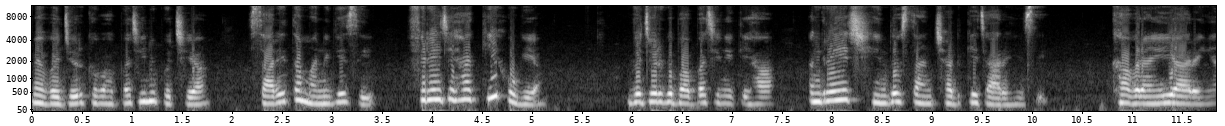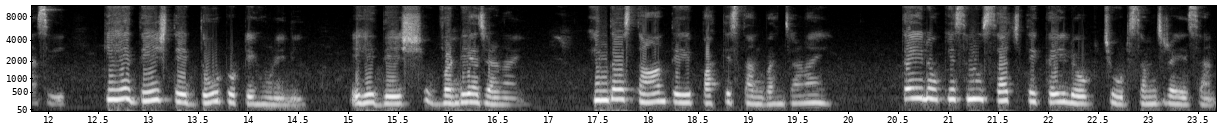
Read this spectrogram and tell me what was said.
ਮੈਂ ਬਜ਼ੁਰਗ ਬਾਬਾ ਜੀ ਨੂੰ ਪੁੱਛਿਆ, ਸਾਰੇ ਤਾਂ ਮੰਨ ਗਏ ਸੀ, ਫਿਰ ਇਹ ਜਿਹਾ ਕੀ ਹੋ ਗਿਆ? ਬਜ਼ੁਰਗ ਬਾਬਾ ਜੀ ਨੇ ਕਿਹਾ, ਅੰਗਰੇਜ਼ ਹਿੰਦੁਸਤਾਨ ਛੱਡ ਕੇ ਜਾ ਰਹੇ ਸੀ। ਖਬਰਾਂ ਇਹ ਆ ਰਹੀਆਂ ਸੀ ਕਿ ਇਹ ਦੇਸ਼ ਦੇ ਦੋ ਟੋਟੇ ਹੋਣੇ ਨੇ। ਇਹ ਦੇਸ਼ ਵੰਡਿਆ ਜਾਣਾ ਹੈ ਹਿੰਦੁਸਤਾਨ ਤੇ ਪਾਕਿਸਤਾਨ ਬਣ ਜਾਣਾ ਹੈ ਕਈ ਲੋਕ ਇਸ ਨੂੰ ਸੱਚ ਤੇ ਕਈ ਲੋਕ ਝੂਠ ਸਮਝ ਰਹੇ ਸਨ,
